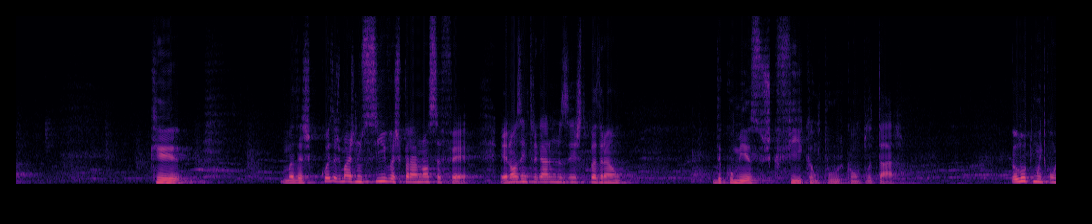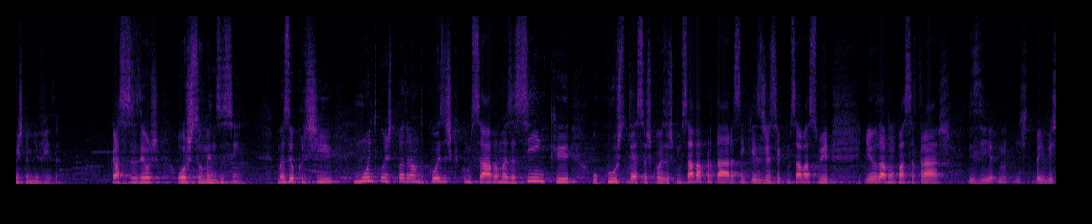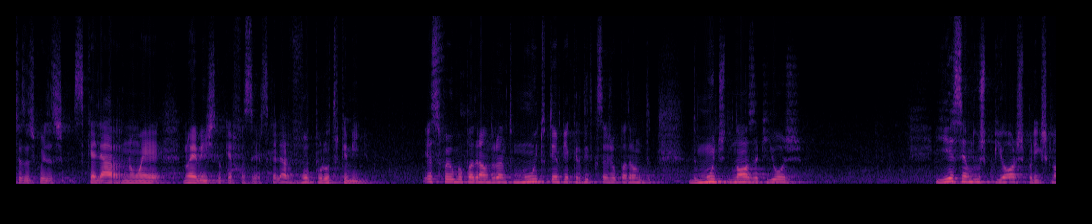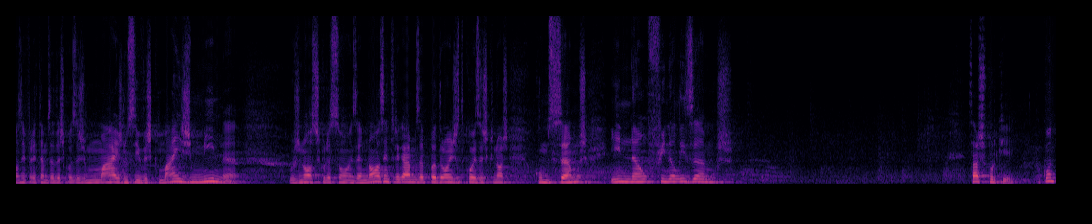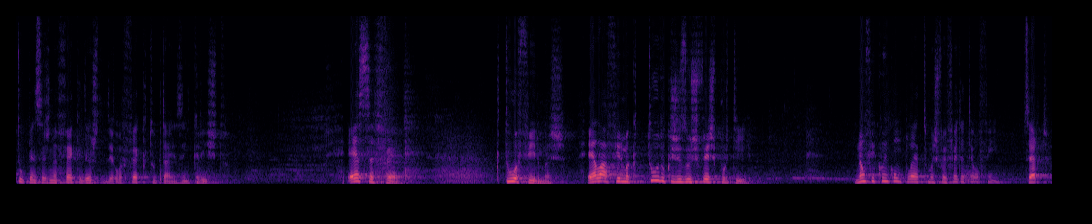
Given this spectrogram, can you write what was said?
que uma das coisas mais nocivas para a nossa fé é nós entregarmos este padrão de começos que ficam por completar. Eu luto muito com isto na minha vida. Graças a Deus, hoje sou menos assim. Mas eu cresci muito com este padrão de coisas que começava, mas assim que o custo dessas coisas começava a apertar, assim que a exigência começava a subir, eu dava um passo atrás, dizia, hum, isto bem vistas as coisas, se calhar não é, não é bem isto que eu quero fazer, se calhar vou por outro caminho. Esse foi o meu padrão durante muito tempo e acredito que seja o padrão de, de muitos de nós aqui hoje. E esse é um dos piores perigos que nós enfrentamos, é das coisas mais nocivas, que mais mina os nossos corações, é nós entregarmos a padrões de coisas que nós começamos e não finalizamos. Sabes porquê? Porque quando tu pensas na fé que Deus te deu, a fé que tu tens em Cristo, essa fé que tu afirmas, ela afirma que tudo o que Jesus fez por ti não ficou incompleto, mas foi feito até ao fim, certo?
